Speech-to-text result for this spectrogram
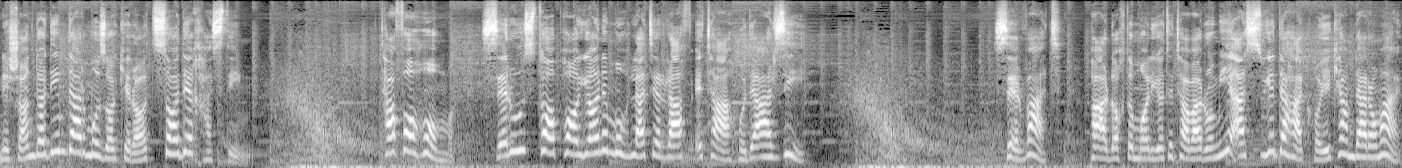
نشان دادیم در مذاکرات صادق هستیم. تفاهم. سه روز تا پایان مهلت رفع تعهد ارزی ثروت. پرداخت مالیات تورمی از سوی دهک های کم درآمد.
